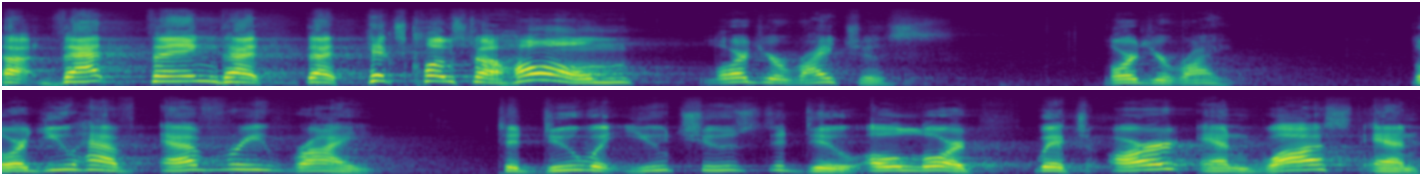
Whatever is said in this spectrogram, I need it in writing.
uh, that thing that, that hits close to home, Lord, you're righteous. Lord, you're right. Lord, you have every right to do what you choose to do, O Lord, which art and wast and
